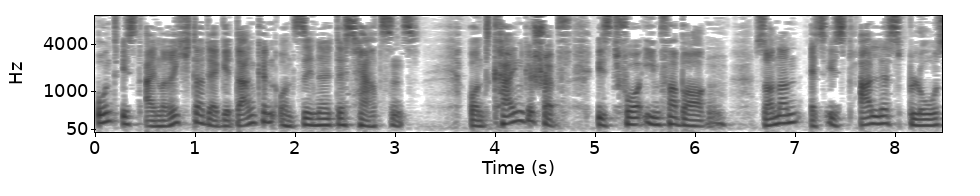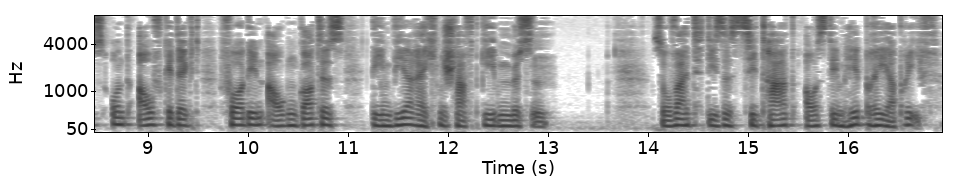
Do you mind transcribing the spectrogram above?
und ist ein Richter der Gedanken und Sinne des Herzens. Und kein Geschöpf ist vor ihm verborgen, sondern es ist alles bloß und aufgedeckt vor den Augen Gottes, dem wir Rechenschaft geben müssen. Soweit dieses Zitat aus dem Hebräerbrief.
